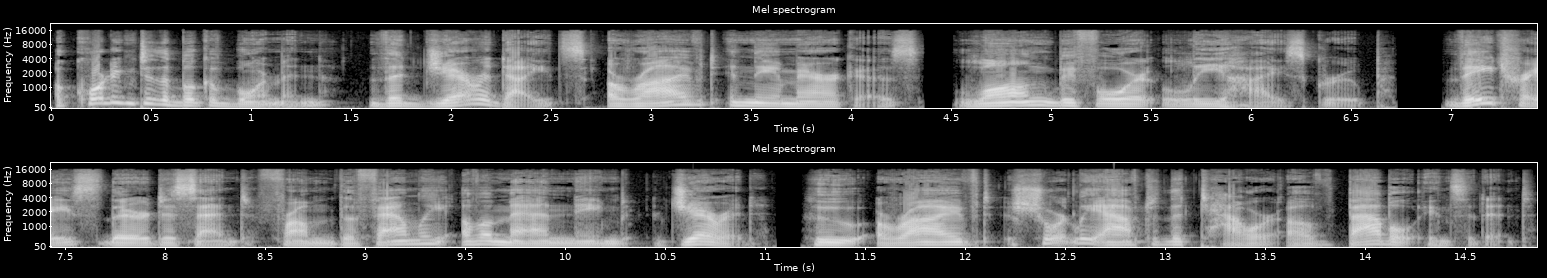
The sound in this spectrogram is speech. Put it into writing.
According to the Book of Mormon, the Jaredites arrived in the Americas long before Lehi's group. They trace their descent from the family of a man named Jared, who arrived shortly after the Tower of Babel incident.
